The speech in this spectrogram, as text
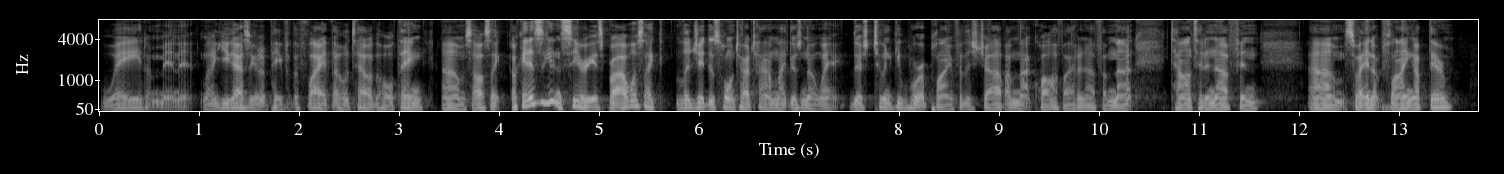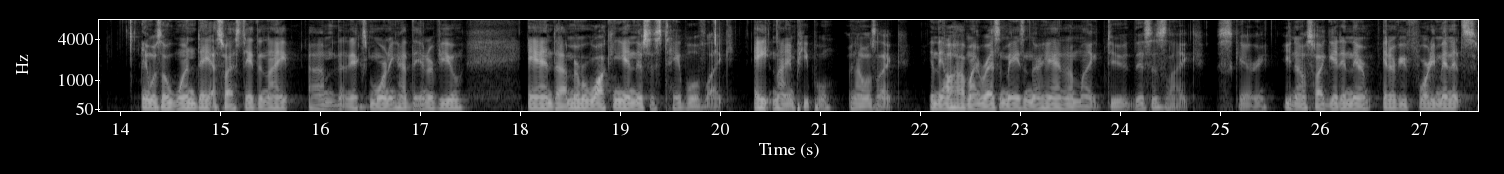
wait a minute, like you guys are gonna pay for the flight, the hotel, the whole thing. Um, so I was like, okay, this is getting serious, bro. I was like legit this whole entire time. I'm like, there's no way. There's too many people who are applying for this job. I'm not qualified enough. I'm not talented enough. And um, so I end up flying up there. It was a one day, so I stayed the night. Um, the next morning, had the interview, and uh, I remember walking in. There's this table of like eight, nine people, and I was like, and they all have my resumes in their hand, and I'm like, dude, this is like scary, you know. So I get in there, interview 40 minutes,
